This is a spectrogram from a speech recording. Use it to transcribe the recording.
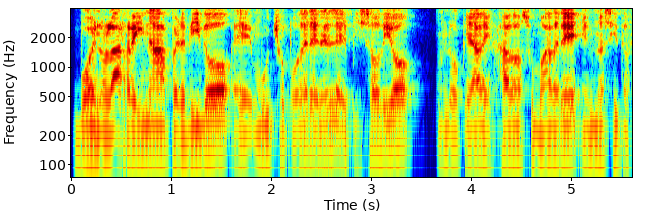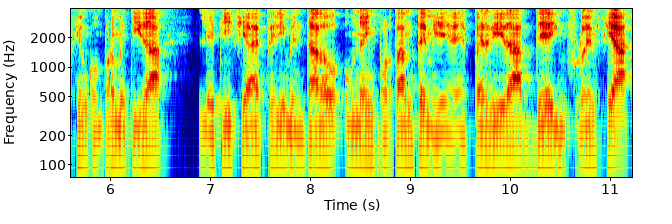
Bueno, la reina ha perdido eh, mucho poder en el episodio, lo que ha dejado a su madre en una situación comprometida Leticia ha experimentado una importante pérdida de influencia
